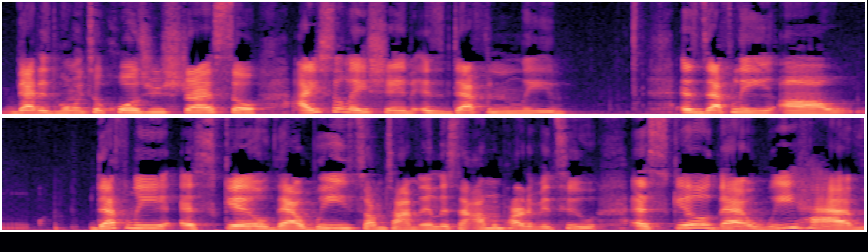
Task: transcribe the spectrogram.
that is going to cause you stress. So isolation is definitely is definitely um definitely a skill that we sometimes and listen i'm a part of it too a skill that we have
